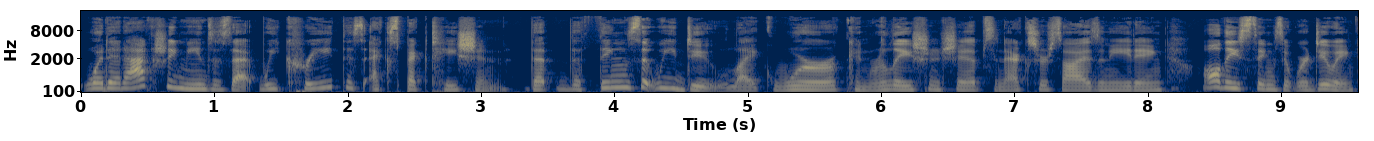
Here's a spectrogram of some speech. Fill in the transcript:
What it actually means is that we create this expectation that the things that we do, like work and relationships and exercise and eating, all these things that we're doing,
